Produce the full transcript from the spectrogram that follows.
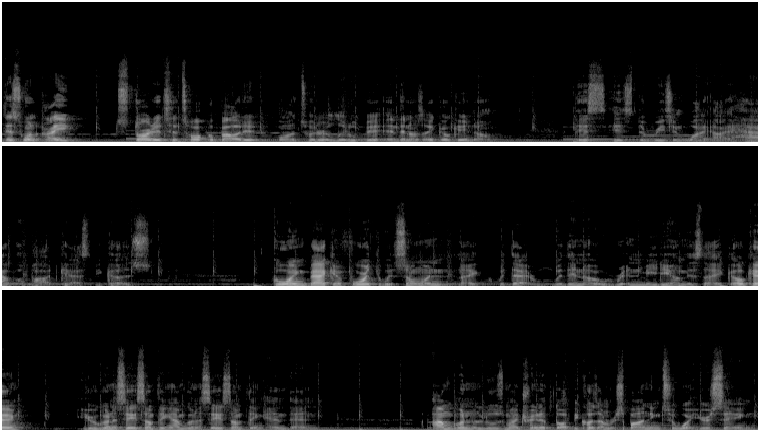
this one I started to talk about it on Twitter a little bit, and then I was like, okay, no, this is the reason why I have a podcast because going back and forth with someone like with that within a written medium is like okay you're going to say something i'm going to say something and then i'm going to lose my train of thought because i'm responding to what you're saying.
